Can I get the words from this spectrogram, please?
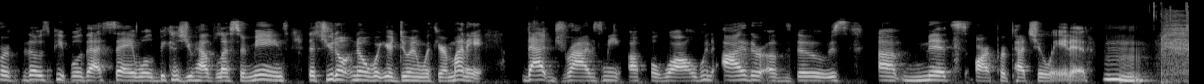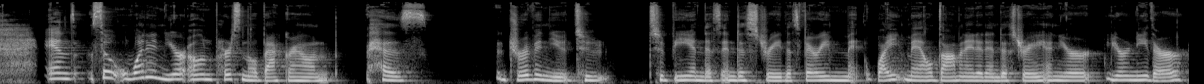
for those people that say, well, because you have lesser means, that you don't know what you're doing with your money. That drives me up a wall when either of those uh, myths are perpetuated. Hmm. And so, what in your own personal background has driven you to to be in this industry, this very ma- white male dominated industry, and you're you're neither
